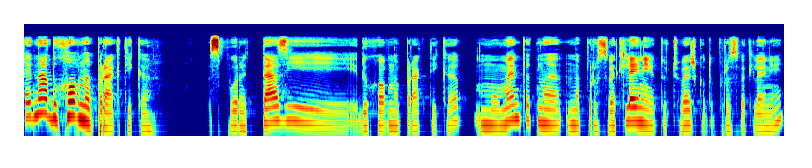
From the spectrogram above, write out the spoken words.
една духовна практика според тази духовна практика, моментът на, на просветлението, човешкото просветление,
